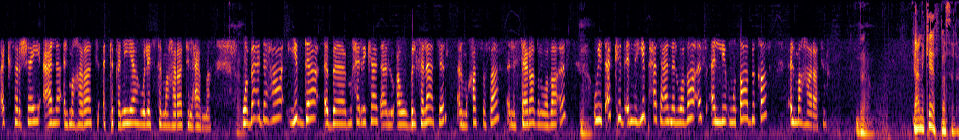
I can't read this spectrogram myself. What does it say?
أكثر شيء على المهارات التقنية وليست المهارات العامة. وبعدها يبدأ بمحركات أو بالفلاتر المخصصة لاستعراض الوظائف نعم. ويتأكد أنه يبحث عن الوظائف اللي مطابقة لمهاراته. نعم. يعني كيف مثلا؟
